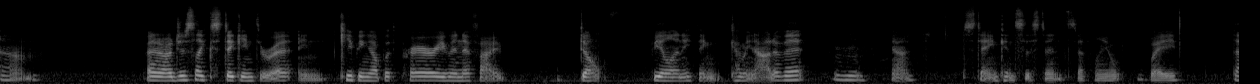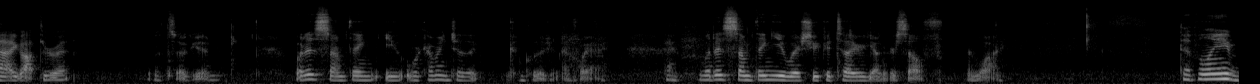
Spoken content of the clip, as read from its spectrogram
Um, I don't know, just like sticking through it and keeping up with prayer, even if I don't feel anything coming out of it. Mhm. Yeah, staying consistent is definitely a way that I got through it. That's so good. What is something you? We're coming to the conclusion, FYI. Okay. What is something you wish you could tell your younger self, and why? Definitely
